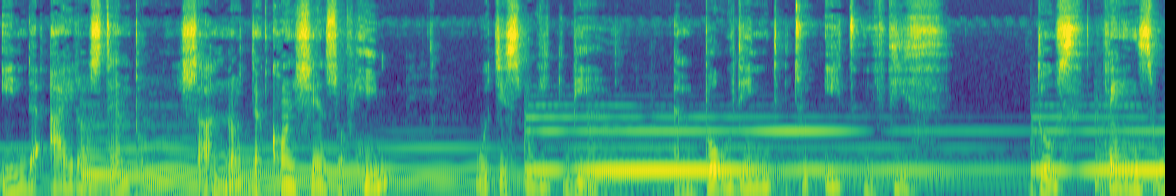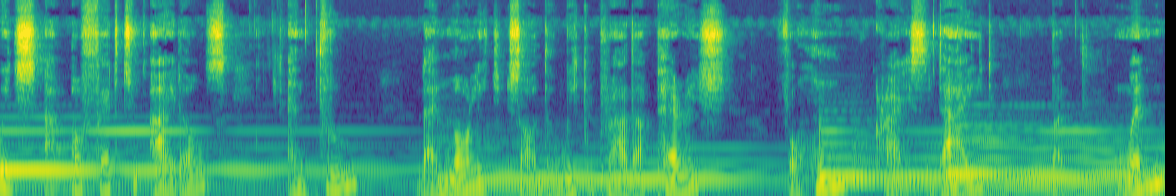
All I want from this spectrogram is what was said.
in the idol's temple, shall not the conscience of him which is weak be emboldened to eat these those things which are offered to idols, and through thy knowledge shall the weak brother perish, for whom Christ died. But when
